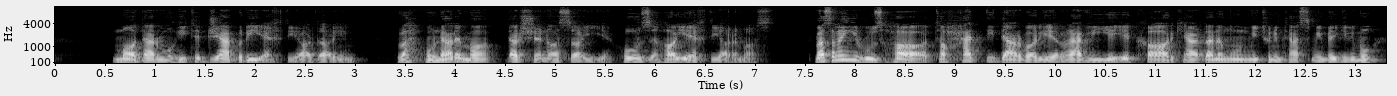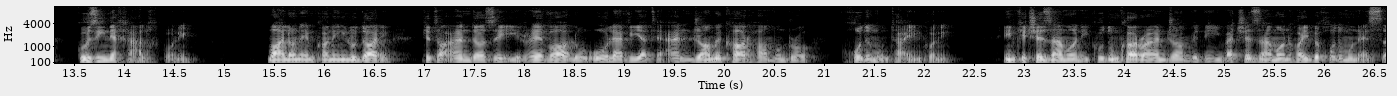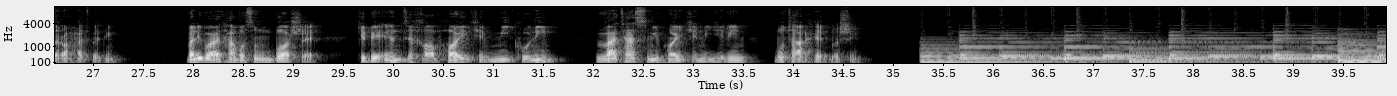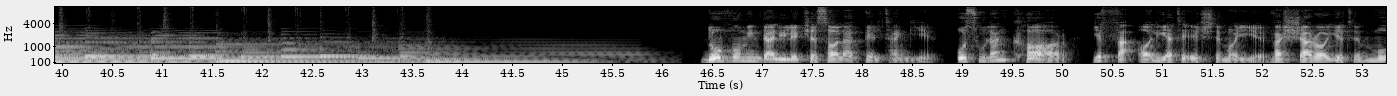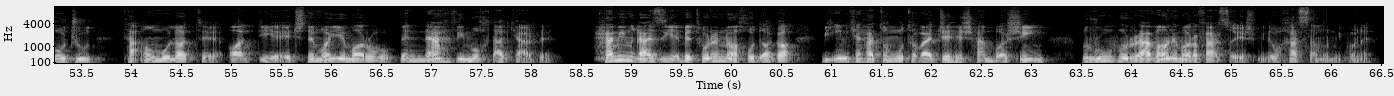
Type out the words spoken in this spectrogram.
ما در محیط جبری اختیار داریم و هنر ما در شناسایی حوزه های اختیار ماست. مثلا این روزها تا حدی درباره رویه کار کردنمون می‌تونیم تصمیم بگیریم و گزینه خلق کنیم. ما الان امکان این رو داریم که تا اندازه ای روال و اولویت انجام کارهامون رو خودمون تعیین کنیم. اینکه چه زمانی کدوم کار رو انجام بدیم و چه زمانهایی به خودمون استراحت بدیم. ولی باید حواسمون باشه که به انتخاب هایی که می‌کنیم و تصمیم هایی که می‌گیریم متعهد باشیم. دومین دلیل کسالت دلتنگیه. اصولا کار یه فعالیت اجتماعیه و شرایط موجود تعاملات عادی اجتماعی ما رو به نحوی مختل کرده. همین قضیه به طور ناخودآگاه بی این که حتی متوجهش هم باشیم روح و روان ما رو فرسایش میده و خستمون می‌کنه.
